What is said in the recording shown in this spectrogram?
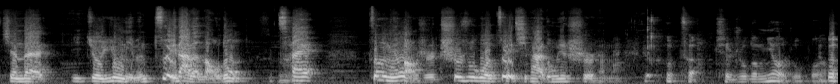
现在就用你们最大的脑洞猜，曾明老师吃出过最奇葩的东西是什么？我操！吃出个妙主播。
